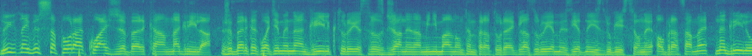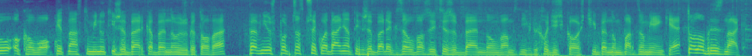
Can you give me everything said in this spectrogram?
No i najwyższa pora kłaść żeberka na grilla. Żeberka kładziemy na grill, który jest rozgrzany na minimalną temperaturę. Glazurujemy z jednej i z drugiej strony, obracamy. Na grillu około 15 minut i żeberka będą już gotowe. Pewnie już podczas przekładania tych żeberek zauważycie, że będą Wam z nich wychodzić kości, będą bardzo miękkie. To dobry znak.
